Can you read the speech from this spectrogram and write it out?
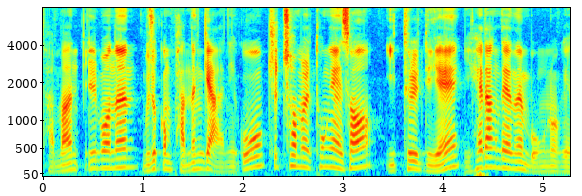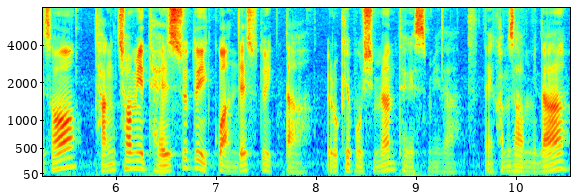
다만 1번은 무조건 받는 게 아니고 추첨을 통해서 이틀 뒤에 이 해당되는 목록에서 당첨이 될 수도 있고 안 될 수도 있다. 이렇게 보시면 되겠습니다. 네, 감사합니다.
